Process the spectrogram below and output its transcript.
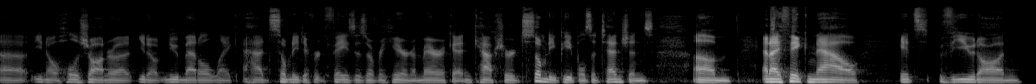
uh, you know whole genre you know nu metal like had so many different phases over here in america and captured so many people's attentions. Um, and i think now it's viewed on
